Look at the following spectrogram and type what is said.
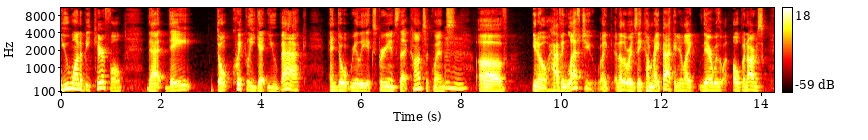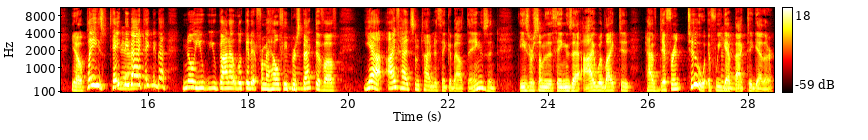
you want to be careful that they don't quickly get you back and don't really experience that consequence mm-hmm. of you know having left you like in other words they come right back and you're like there with open arms you know please take me back take me back. No you you got to look at it from a healthy mm-hmm. perspective of yeah i've had some time to think about things and these were some of the things that i would like to have different too if we get mm-hmm. back together.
